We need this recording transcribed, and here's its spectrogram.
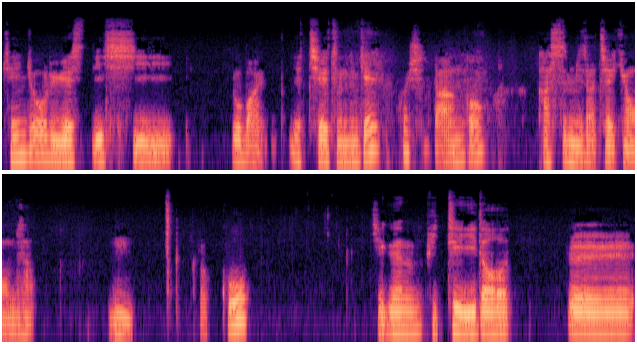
개인적으로 USDC로 예치해 두는 게 훨씬 나은 것 같습니다. 제 경험상. 음, 그렇고 지금 비트 이더를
